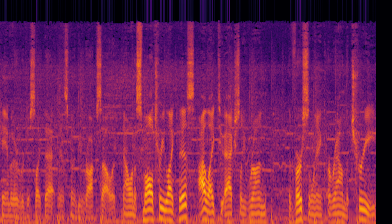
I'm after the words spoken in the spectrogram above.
cam it over just like that and it's going to be rock solid now on a small tree like this I like to actually run the VersaLink around the tree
